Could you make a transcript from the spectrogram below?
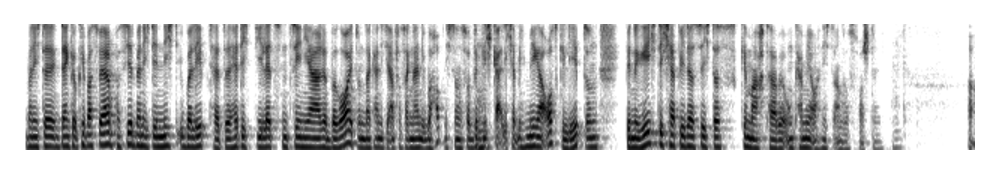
wenn ich denke, okay, was wäre passiert, wenn ich den nicht überlebt hätte? Hätte ich die letzten zehn Jahre bereut? Und dann kann ich dir einfach sagen, nein, überhaupt nicht, sondern es war wirklich mhm. geil. Ich habe mich mega ausgelebt und bin richtig happy, dass ich das gemacht habe und kann mir auch nichts anderes vorstellen. Mhm.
